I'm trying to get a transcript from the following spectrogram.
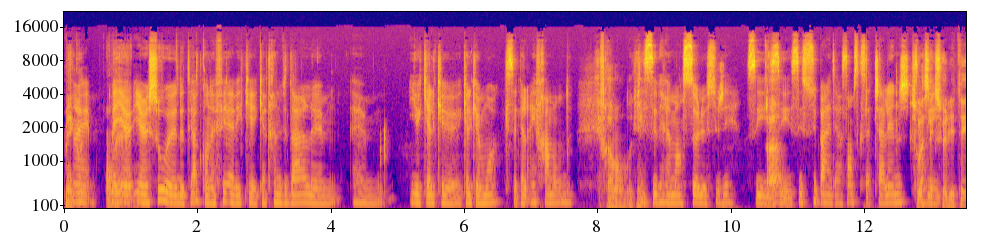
Mais écoute, Ouais. on Ben, il, y a, il y a un show euh, de théâtre qu'on a fait avec Catherine Vidal il y a quelques, quelques mois qui s'appelle Inframonde. Inframonde, OK. C'est vraiment ça le sujet. C'est Ah. super intéressant parce que ça challenge. Sur la des- sexualité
